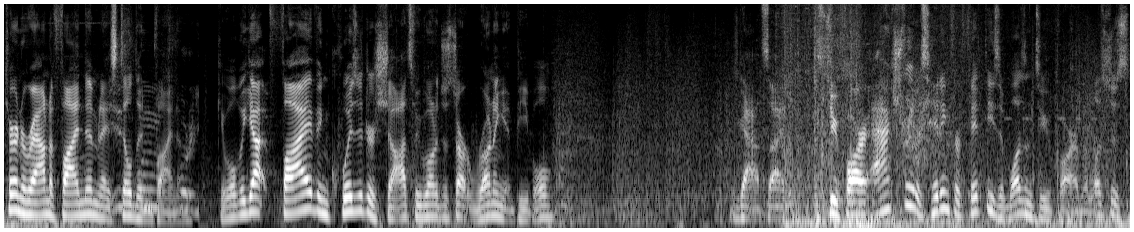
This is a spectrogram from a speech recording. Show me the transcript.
Turned around to find him, and I still didn't find him. Okay, well, we got five Inquisitor shots. We wanted to start running at people. He's got outside. It's too far. Actually, it was hitting for 50s. It wasn't too far, but let's just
